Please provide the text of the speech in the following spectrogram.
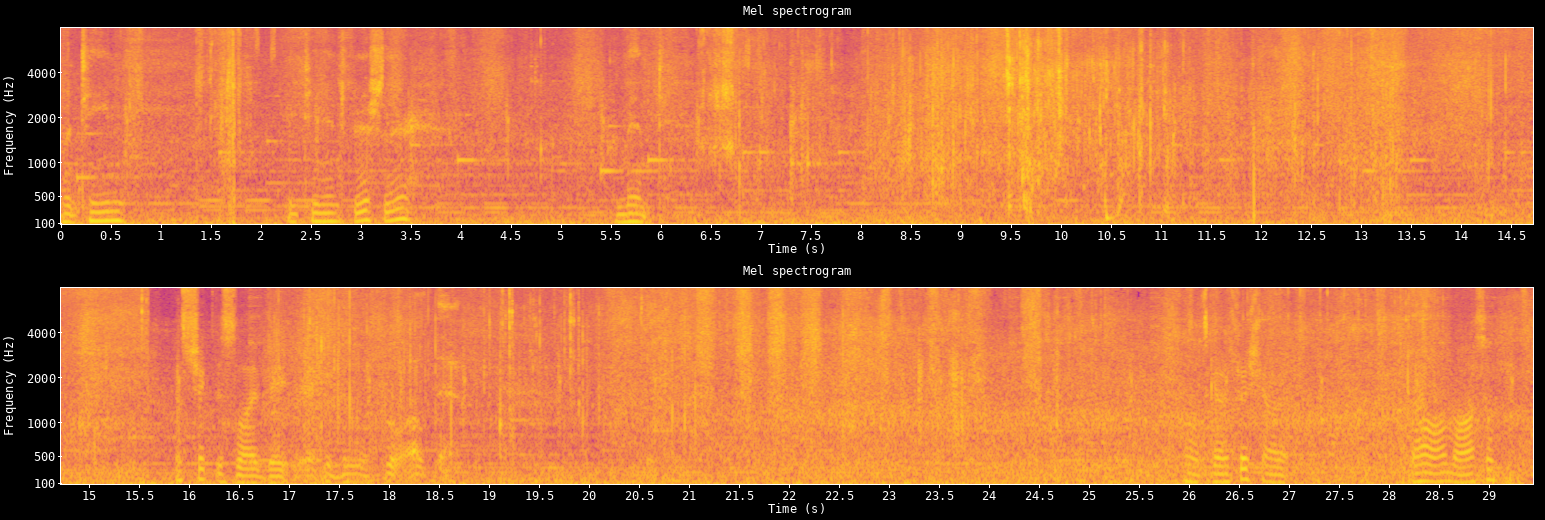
17, 18 inch fish there. Mint. Let's check this live bait rig and then we'll pull out that. Oh, it's got a fish on it. Oh, I'm awesome.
